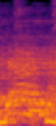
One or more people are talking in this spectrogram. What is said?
Yeah,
